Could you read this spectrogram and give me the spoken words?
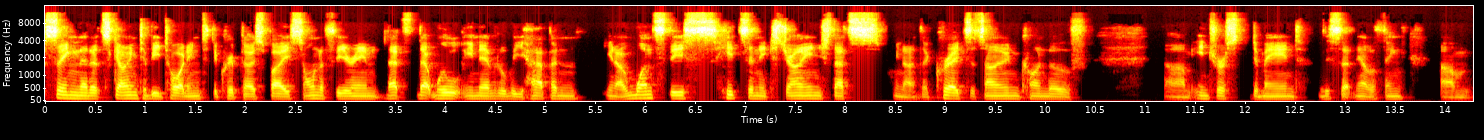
seeing that it's going to be tied into the crypto space on ethereum. That's that will inevitably happen. You know once this hits an exchange that's you know that creates its own kind of um, interest demand this that and the other thing um,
